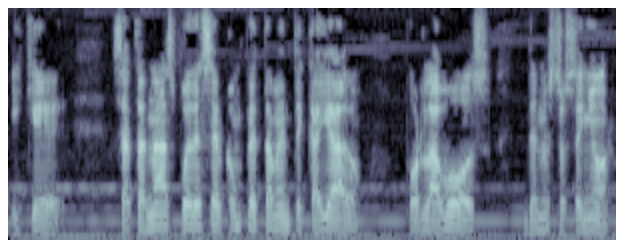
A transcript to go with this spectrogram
y que Satanás puede ser completamente callado por la voz de nuestro Señor.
